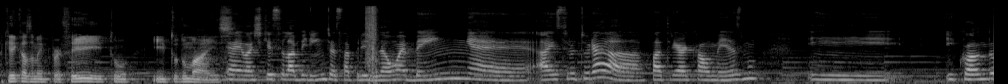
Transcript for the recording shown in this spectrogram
aquele casamento perfeito e tudo mais. É, eu acho que esse labirinto, essa prisão é bem é, a estrutura patriarcal mesmo. E, e quando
